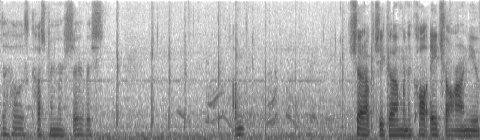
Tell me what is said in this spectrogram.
Where the hell is customer service? I'm. Shut up, Chica. I'm gonna call HR on you.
